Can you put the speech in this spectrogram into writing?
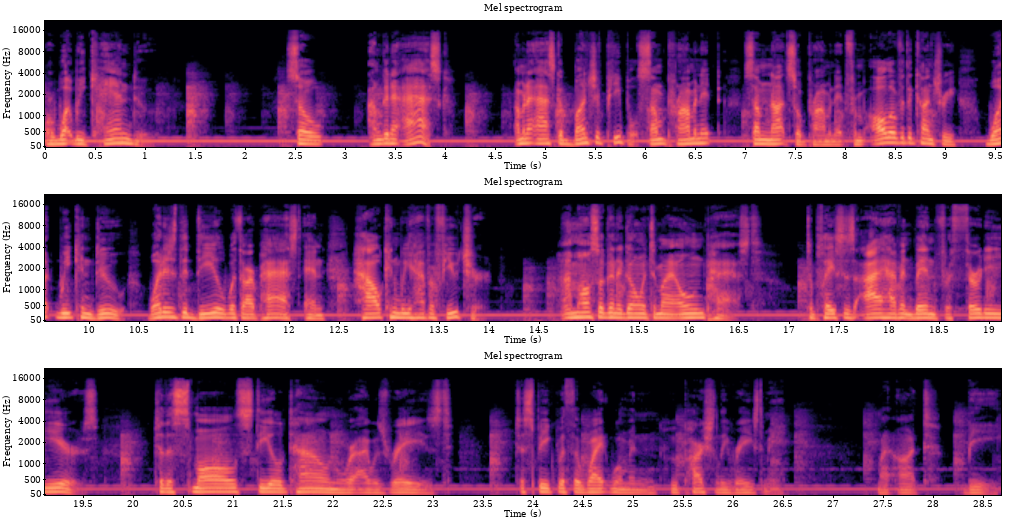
or what we can do. So I'm going to ask. I'm going to ask a bunch of people, some prominent, some not so prominent, from all over the country, what we can do. What is the deal with our past and how can we have a future? I'm also going to go into my own past, to places I haven't been for 30 years, to the small steel town where I was raised, to speak with the white woman who partially raised me my Aunt B.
